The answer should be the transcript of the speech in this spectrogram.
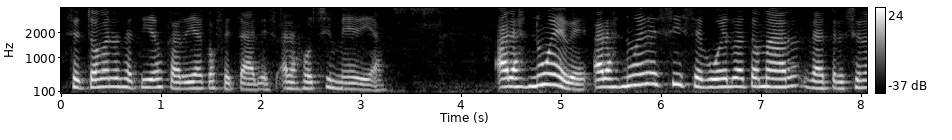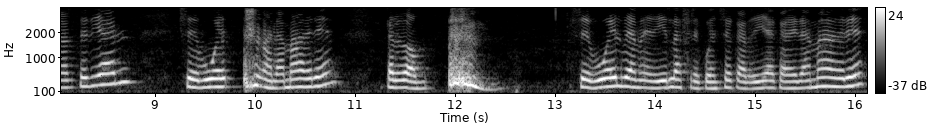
Se toman los latidos cardíacos fetales a las ocho y media. A las nueve, a las nueve sí se vuelve a tomar la presión arterial, se vuelve a la madre, perdón, se vuelve a medir la frecuencia cardíaca de la madre,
